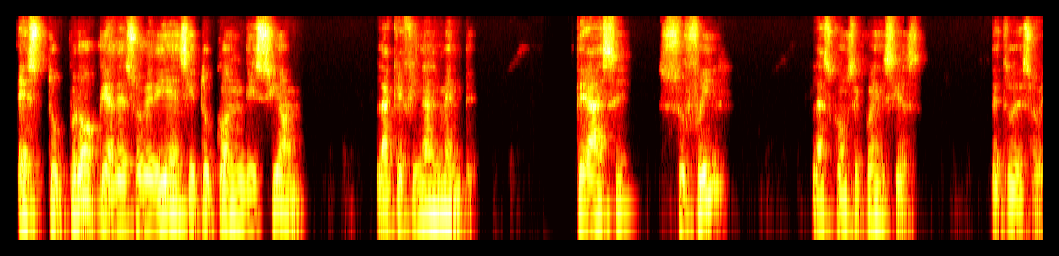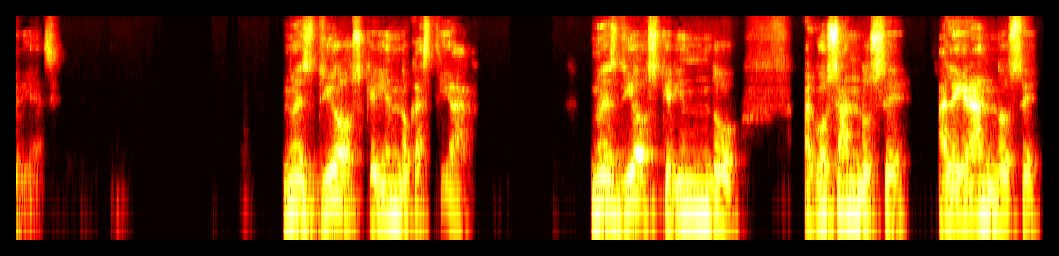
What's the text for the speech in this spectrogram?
es tu propia desobediencia y tu condición la que finalmente te hace sufrir las consecuencias de tu desobediencia. No es Dios queriendo castigar. No es Dios queriendo, gozándose, alegrándose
